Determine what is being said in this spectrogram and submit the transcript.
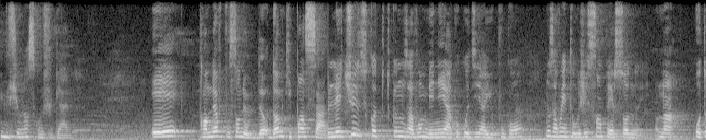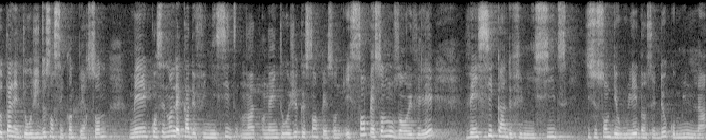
une violence conjugale. Et 39% de- de- d'hommes qui pensent ça. L'étude que, nous avons menée à Cocody à Yopougon, nous avons interrogé 100 personnes. On a au total interrogé 250 personnes, mais concernant les cas de féminicide, on a interrogé que 100 personnes. Et 100 personnes nous ont révélé 26 cas de féminicide qui se sont déroulés dans ces deux communes-là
